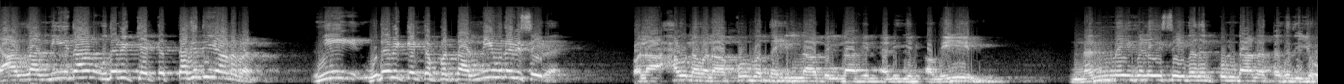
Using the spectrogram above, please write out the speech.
யாரெல்லாம் நீதான் உதவி கேட்க தகுதியானவன். நீ உதவி கேட்கப்பட்டால் நீ உதவி செய்வ. வலா ஹவுல வலா குவத்த இல்லா பில்லாஹில் அலியில் அவீம் நன்மைகளை செய்வதற்குண்டான தகுதியோ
